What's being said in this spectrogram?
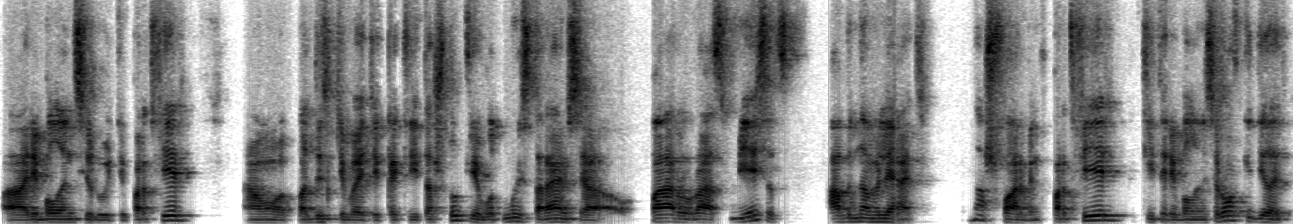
а, ребалансируете портфель, а, вот, подыскиваете какие-то штуки, вот мы стараемся пару раз в месяц обновлять наш фарминг-портфель, какие-то ребалансировки делать.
